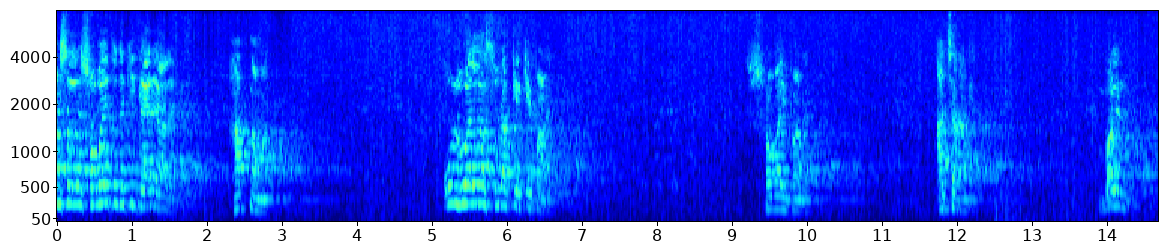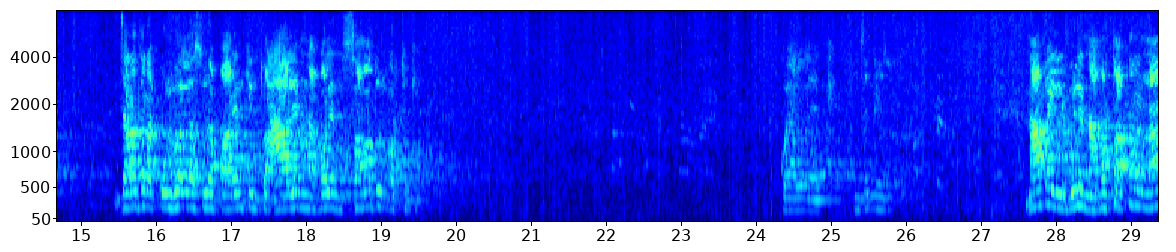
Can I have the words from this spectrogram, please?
মাসাল্লাহ সবাই তো দেখি গায়ে আলেম। হাত নামা উলহু আল্লাহ সুরা কে কে পারে সবাই পারে আচ্ছা রাখেন বলেন, যারা যারা কলহু আল্লাহ সুরা পারেন কিন্তু আলেম না, বলেন, সামাদুন অর্থ কি? নি পাইলে বুঝলেন না আমার তো আপনারা না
